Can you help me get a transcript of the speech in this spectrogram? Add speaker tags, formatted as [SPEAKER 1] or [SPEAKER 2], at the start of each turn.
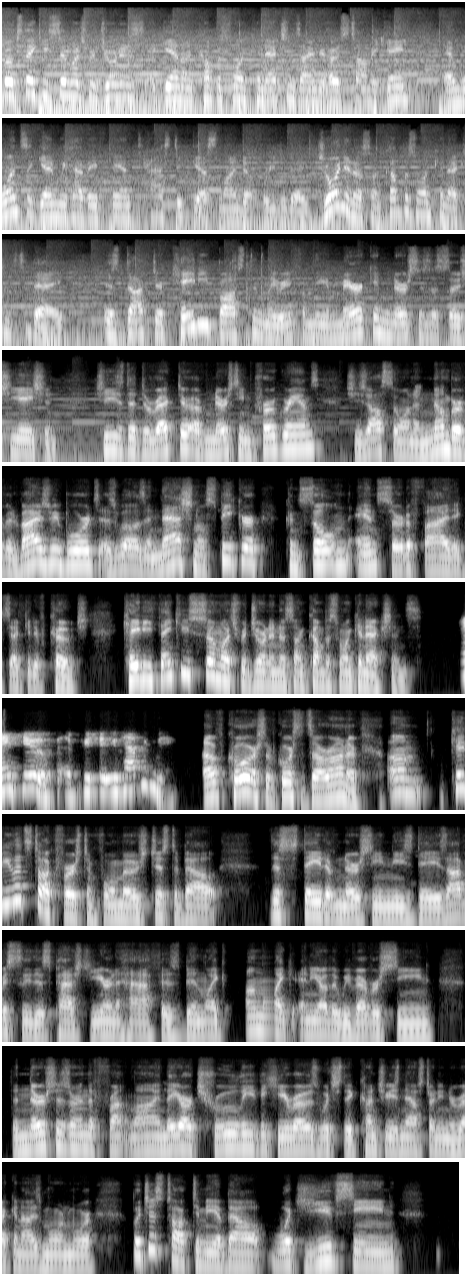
[SPEAKER 1] folks, thank you so much for joining us again on Compass One Connections. I'm your host, Tommy Kane. And once again, we have a fantastic guest lined up for you today. Joining us on Compass One Connections today is Dr. Katie Boston Leary from the American Nurses Association. She's the director of nursing programs. She's also on a number of advisory boards, as well as a national speaker, consultant, and certified executive coach. Katie, thank you so much for joining us on Compass One Connections.
[SPEAKER 2] Thank you. I appreciate you having me.
[SPEAKER 1] Of course, of course, it's our honor. Um, Katie, let's talk first and foremost just about this state of nursing these days. Obviously, this past year and a half has been like unlike any other we've ever seen. The nurses are in the front line. They are truly the heroes, which the country is now starting to recognize more and more. But just talk to me about what you've seen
